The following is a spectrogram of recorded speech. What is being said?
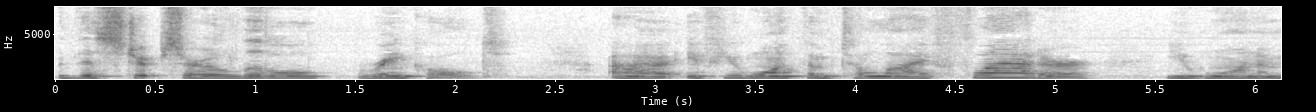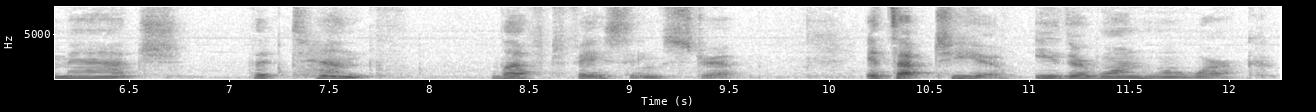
the strips are a little wrinkled. Uh, if you want them to lie flatter, you want to match the 10th left facing strip. It's up to you. Either one will work.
